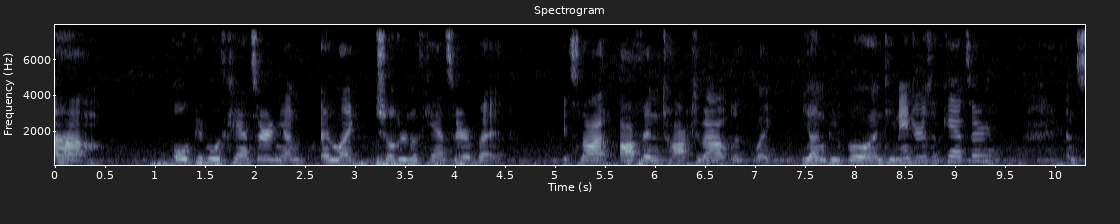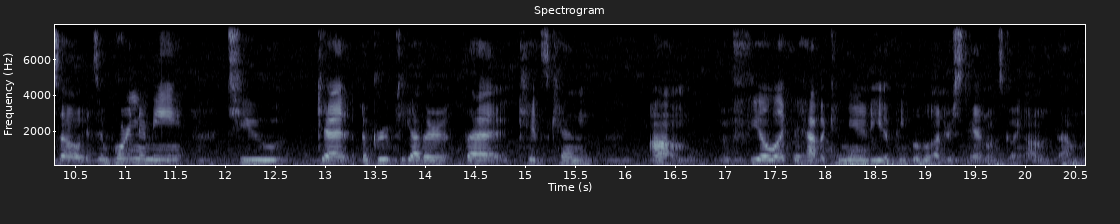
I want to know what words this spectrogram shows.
um, old people with cancer and young and like children with cancer but it's not often talked about with like young people and teenagers with cancer and so it's important to me to get a group together that kids can um, feel like they have a community of people who understand what's going on with them.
